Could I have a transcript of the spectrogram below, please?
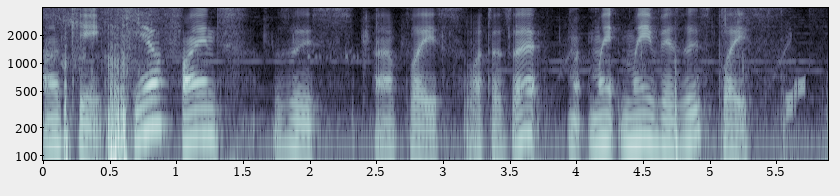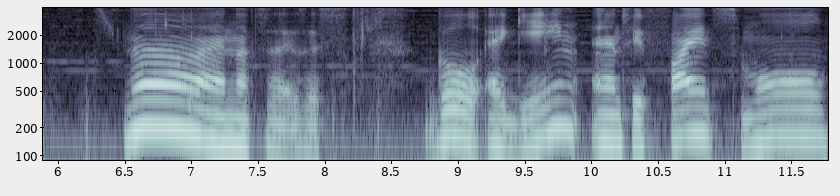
Okay, here find this uh, place. What is that? M maybe this place. No, not uh, this. Go again and we find small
